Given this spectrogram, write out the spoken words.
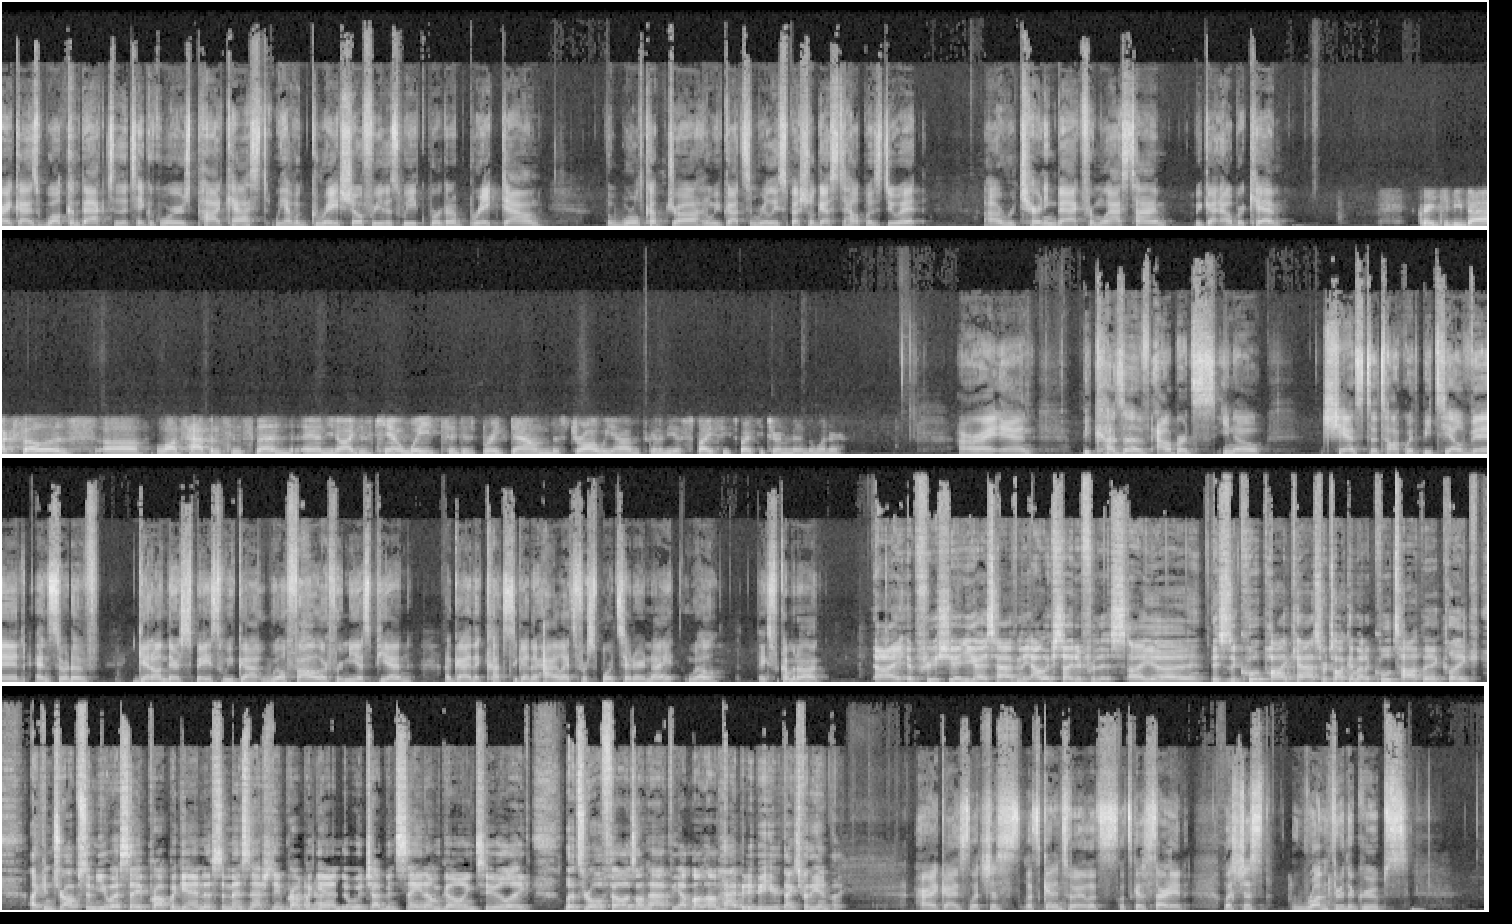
All right, guys, welcome back to the Take a Warriors podcast. We have a great show for you this week. We're going to break down the World Cup draw, and we've got some really special guests to help us do it. Uh, returning back from last time, we got Albert Kim. Great to be back, fellas. Uh, lots happened since then, and you know I just can't wait to just break down this draw we have. It's going to be a spicy, spicy tournament in the winter. All right, and because of Albert's, you know chance to talk with BTL Vid and sort of get on their space, we've got Will Fowler from ESPN, a guy that cuts together highlights for SportsCenter at night. Will, thanks for coming on. I appreciate you guys having me. I'm excited for this. I uh, this is a cool podcast. We're talking about a cool topic. Like I can drop some USA propaganda, some men's national team propaganda, which I've been saying I'm going to. Like, let's roll, fellas. I'm happy. I'm, I'm happy to be here. Thanks for the invite. All right, guys, let's just let's get into it. Let's let's get started. Let's just run through the groups,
